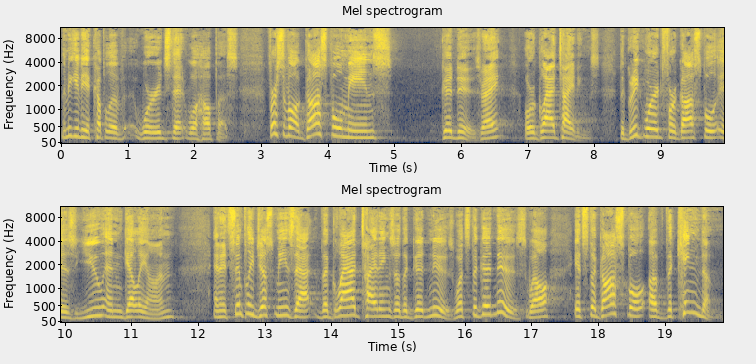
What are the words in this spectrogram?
Let me give you a couple of words that will help us. First of all, gospel means good news, right? or glad tidings. The Greek word for gospel is euangelion, and it simply just means that the glad tidings or the good news. What's the good news? Well, it's the gospel of the kingdom.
